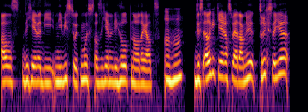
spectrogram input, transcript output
als degene die niet wist hoe het moest, als degene die hulp nodig had. Mhm. Dus elke keer als wij dat nu terug zeggen,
